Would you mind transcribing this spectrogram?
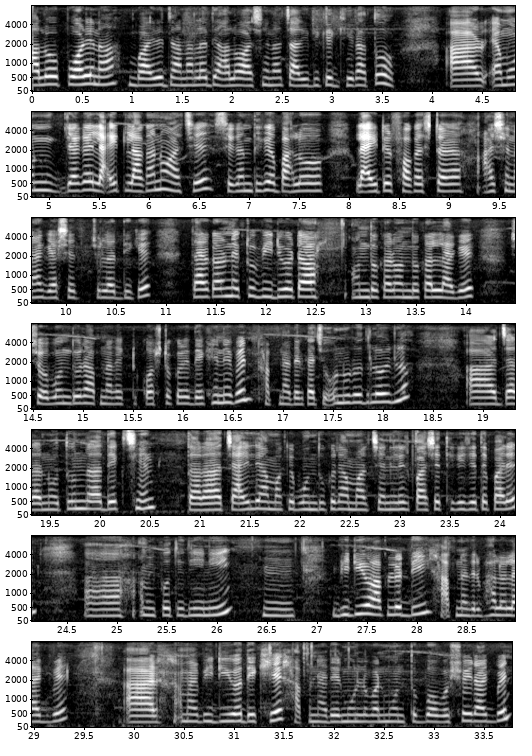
আলো পড়ে না। বাইরে জানালা দিয়ে আলো আসে না, চারিদিকে ঘেরা তো। আর এমন জায়গায় লাইট লাগানো আছে, সেখান থেকে ভালো লাইটের ফোকাসটা আসে না গ্যাসের চুলার দিকে। তার কারণে একটু ভিডিওটা অন্ধকার অন্ধকার লাগে। সো বন্ধুরা, আপনারা একটু কষ্ট করে দেখে নেবেন। আপনাদের কাছে অনুরোধ রইল। আর যারা নতুনরা দেখছেন, তারা চাইলে আমাকে বন্ধু করে আমার চ্যানেলের পাশে থেকে যেতে পারেন। আমি প্রতিদিনই ভিডিও আপলোড দিই। আপনাদের ভালো লাগবে। আর আমার ভিডিও দেখে আপনাদের মূল্যবান মন্তব্য অবশ্যই রাখবেন।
